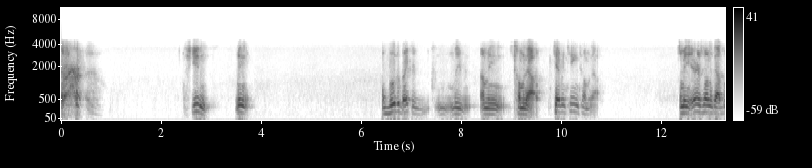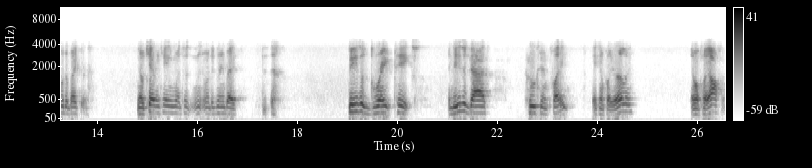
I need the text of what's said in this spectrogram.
excuse me. I mean, Budda Baker leaving. I mean, coming out. Kevin King coming out. I mean, Arizona got Budda Baker. You know, Kevin King went to went to Green Bay. These are great picks, and these are guys who can play. They can play early, and will play often.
